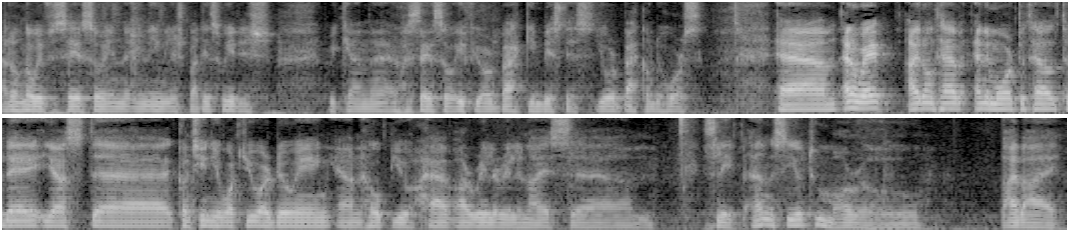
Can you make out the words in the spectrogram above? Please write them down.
I don't know if you say so in, in English, but in Swedish we can uh, say so. If you're back in business, you're back on the horse. Um, anyway, I don't have any more to tell today. Just uh, continue what you are doing and hope you have a really, really nice um, sleep. And see you tomorrow. Bye bye.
